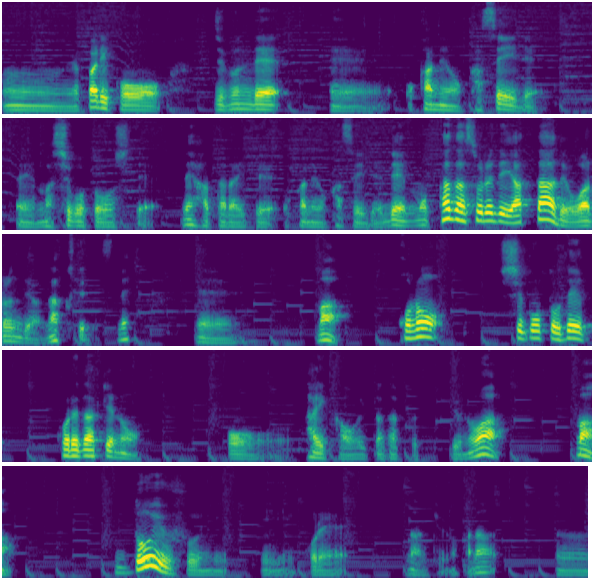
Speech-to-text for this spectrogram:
うん、やっぱりこう、自分で、えー、お金を稼いで、えまあ、仕事をして、ね、働いてお金を稼いで、で、もうただそれでやったーで終わるんではなくてですね、えまあ、この仕事でこれだけのこう、対価をいただくっていうのは、まあ、どういうふうに、これ、なんていうのかな、うん、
